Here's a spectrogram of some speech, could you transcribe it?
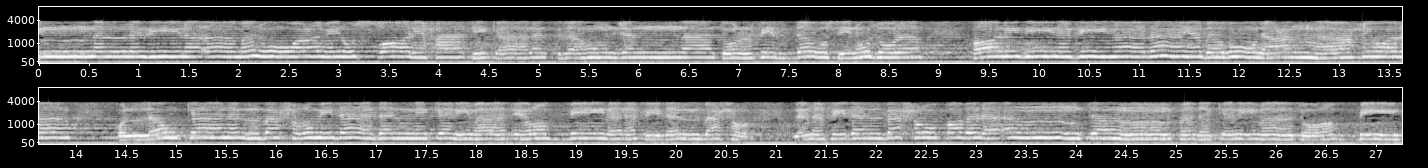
إن الذين آمنوا وعملوا الصالحات كانت لهم جنات الفردوس نزلا خالدين فيها لا يبغون عنها حولا قل لو كان البحر مدادا لكلمات ربي لنفد البحر لنفد البحر قبل أن تنفد كلمات ربي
